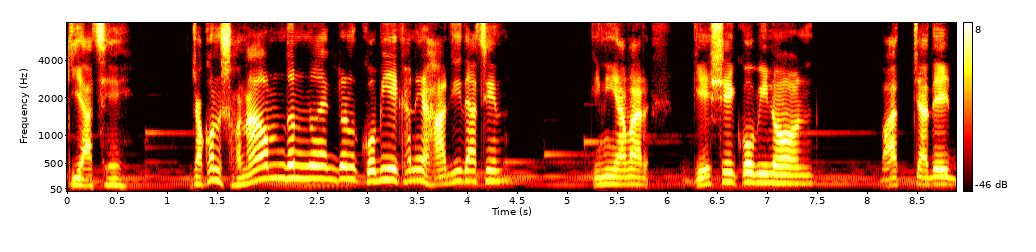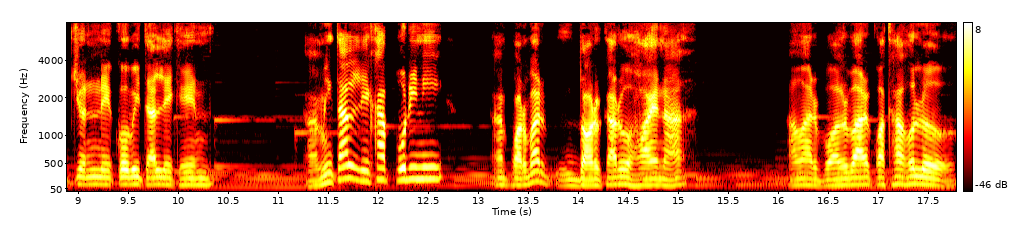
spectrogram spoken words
কি আছে? যখন স্বনামধন্য একজন কবি এখানে হাজির আছেন, তিনি আবার গেসে কবি নন, বাচ্চাদের জন্য কবিতা লেখেন। আমি তার লেখা পড়িনি পড়বার দরকারও হয় না। আমার বলবার কথা হলো,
